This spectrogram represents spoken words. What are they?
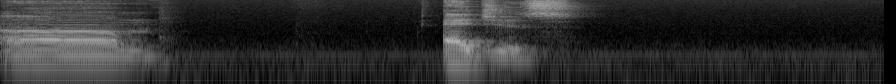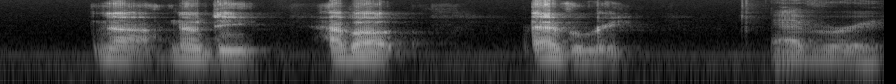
Um, edges. Nah, no D. How about Every? Every.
